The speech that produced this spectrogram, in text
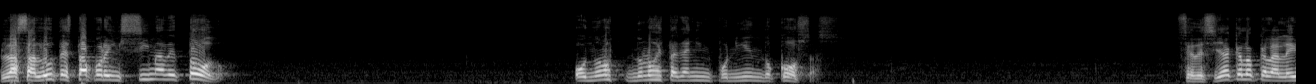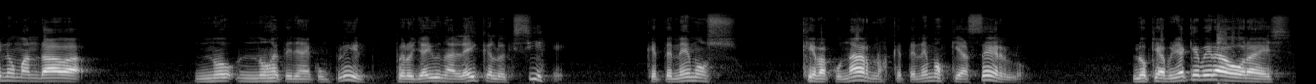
La salud está por encima de todo. O no nos, no nos estarían imponiendo cosas. Se decía que lo que la ley nos mandaba no, no se tenía que cumplir, pero ya hay una ley que lo exige, que tenemos que vacunarnos, que tenemos que hacerlo. Lo que habría que ver ahora es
